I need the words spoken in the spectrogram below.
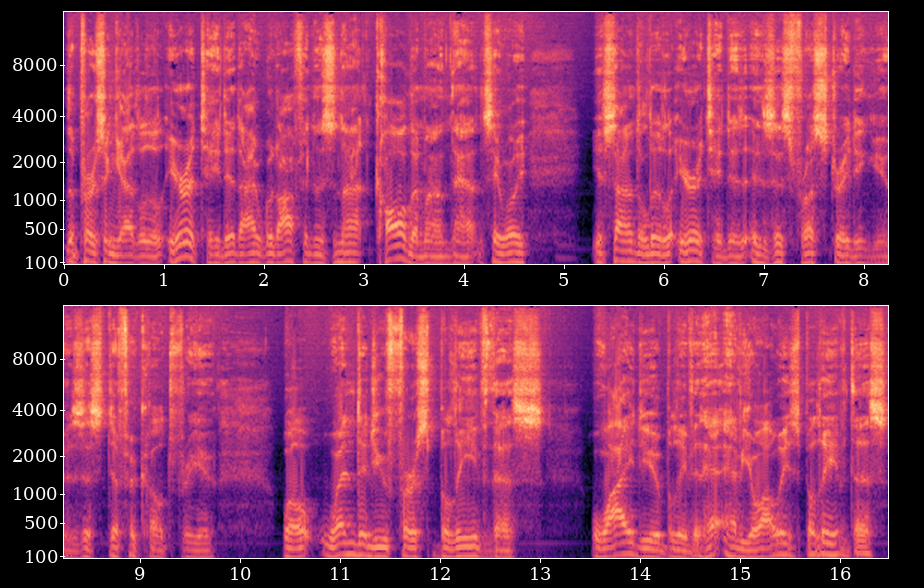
the person got a little irritated, I would often as not call them on that and say, well, you sound a little irritated. Is this frustrating you? Is this difficult for you? Well, when did you first believe this? Why do you believe it? Have you always believed this?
